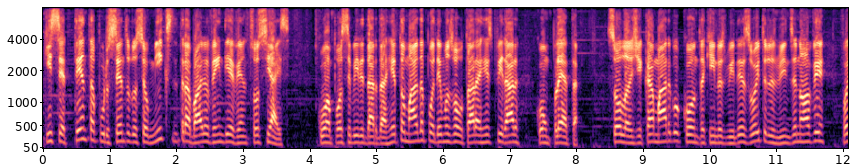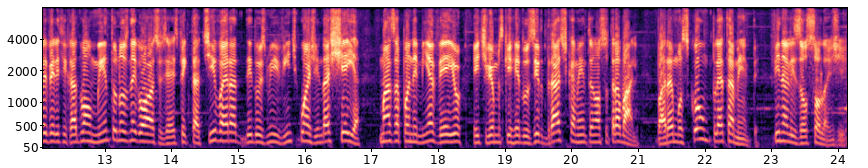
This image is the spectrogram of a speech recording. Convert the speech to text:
que 70% do seu mix de trabalho vem de eventos sociais. Com a possibilidade da retomada, podemos voltar a respirar completa. Solange Camargo conta que em 2018 e 2019 foi verificado um aumento nos negócios e a expectativa era de 2020 com agenda cheia, mas a pandemia veio e tivemos que reduzir drasticamente o nosso trabalho. Paramos completamente, finalizou Solange.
